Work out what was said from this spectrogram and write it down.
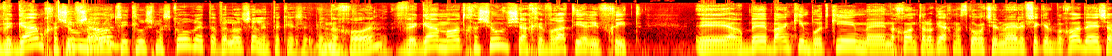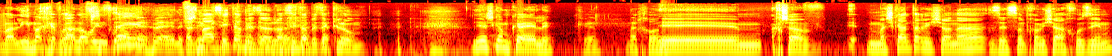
וגם חשוב אפשר מאוד, להוציא תלוש משכורת, אבל לא לשלם את הכסף. באמת. נכון, וגם מאוד חשוב שהחברה תהיה רווחית. Uh, הרבה בנקים בודקים, uh, נכון, אתה לוקח משכורת של 100 אלף שקל בחודש, אבל אם החברה לא רווחית, 100,000 אז מה. עשית בזה? לא עשית בזה כלום. יש גם כאלה. כן, נכון. אמ, עכשיו, משכנתה ראשונה זה 25 אחוזים,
